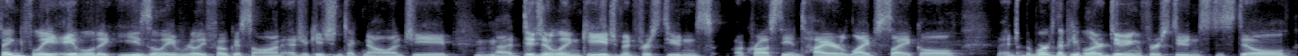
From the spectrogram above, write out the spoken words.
thankfully able to easily really focus on education technology, mm-hmm. uh, digital engagement for students across the entire life cycle, and the work that people are doing for students to still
